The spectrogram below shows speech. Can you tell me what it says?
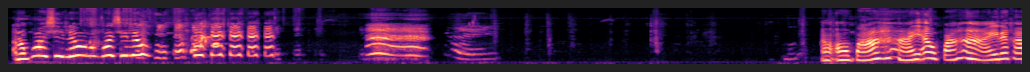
เอาน้องพลอยชี้แล้วน้องพลอยชี้แล้ว เอาเอาป้าหายเอาป้าหายนะคะ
